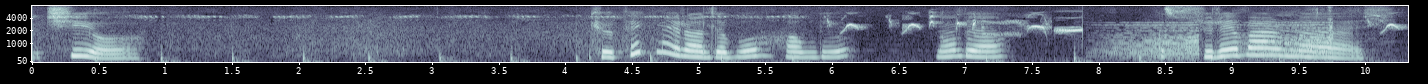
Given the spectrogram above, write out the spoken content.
Kaçıyor. Köpek mi herhalde bu? Havlıyor. Ne oldu ya? Aa, süre varmış.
